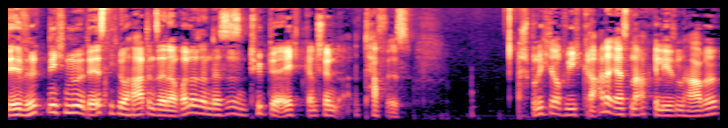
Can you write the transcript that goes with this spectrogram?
der wirkt nicht nur, der ist nicht nur hart in seiner Rolle, sondern das ist ein Typ, der echt ganz schön tough ist. Spricht auch, wie ich gerade erst nachgelesen habe,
